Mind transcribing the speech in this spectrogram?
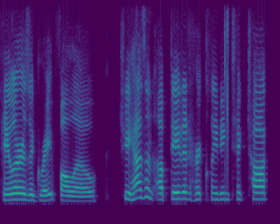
Taylor is a great follow. She hasn't updated her cleaning TikTok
